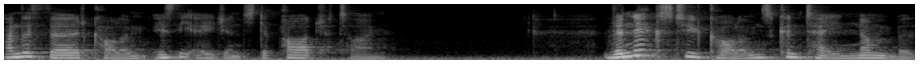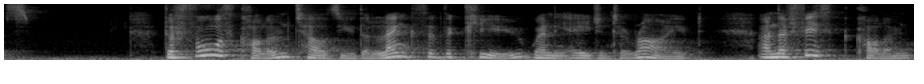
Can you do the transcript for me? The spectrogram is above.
and the third column is the agent's departure time. The next two columns contain numbers. The fourth column tells you the length of the queue when the agent arrived, and the fifth column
